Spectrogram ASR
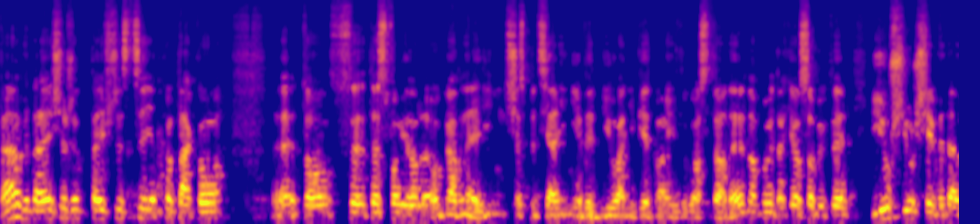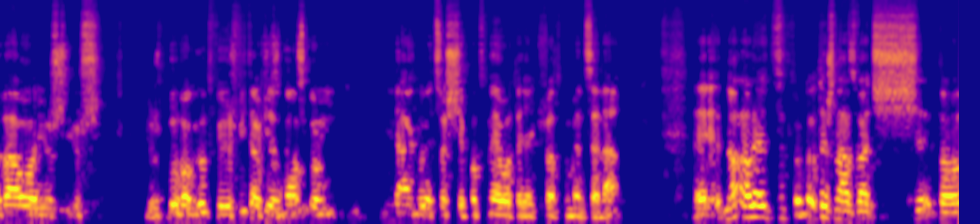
A wydaje się, że tutaj wszyscy jako tako to te swoje role ogarnęli. Nikt się specjalnie nie wybił ani w jedną, ani w drugą stronę. No były takie osoby, które już, już się wydawało, już, już, już był w ogródku, już witał się z gąską i nagle coś się potknęło, tak jak w przypadku Mencena. No ale trudno też nazwać to,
